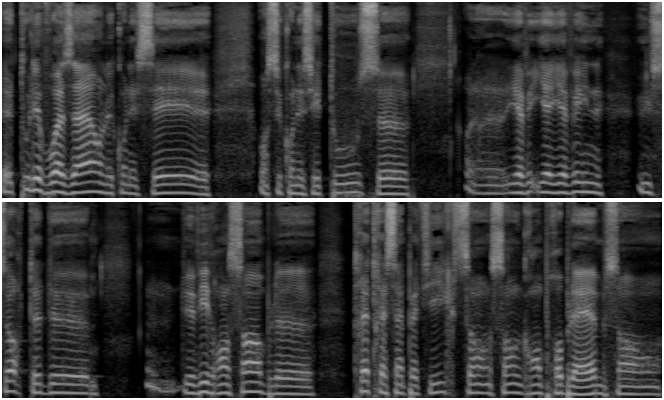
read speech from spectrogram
euh, tous les voisins, on les connaissait, euh, on se connaissait tous. Euh, il y avait, il y avait une, une sorte de, de vivre ensemble très très sympathique, sans, sans grands problèmes, sans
